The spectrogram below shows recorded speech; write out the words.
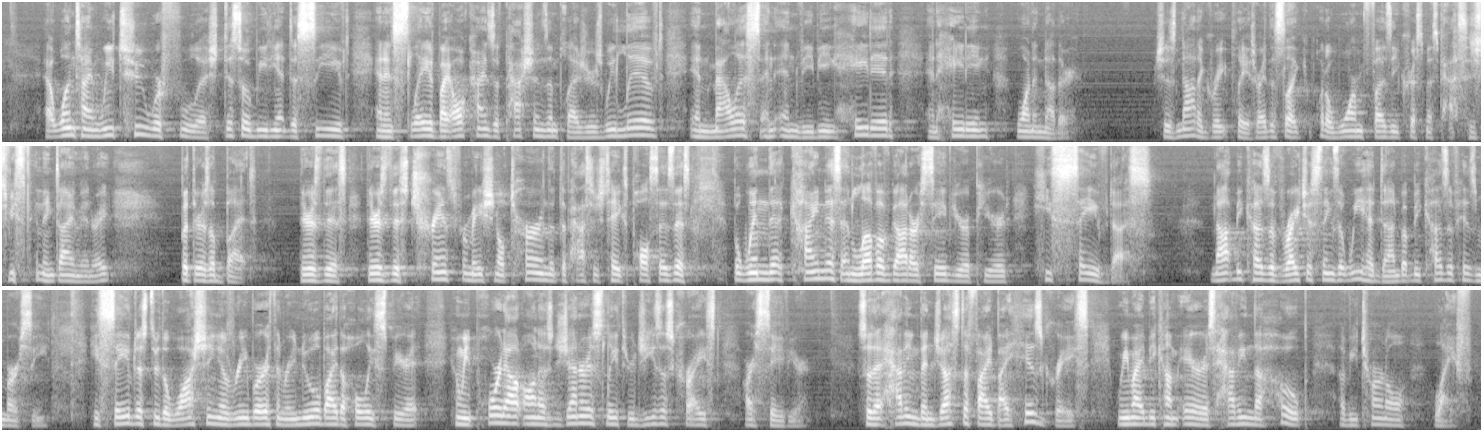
at one time, we too were foolish, disobedient, deceived, and enslaved by all kinds of passions and pleasures. We lived in malice and envy, being hated and hating one another which is not a great place, right? This is like, what a warm, fuzzy Christmas passage to be spending time in, right? But there's a but. There's this, there's this transformational turn that the passage takes. Paul says this But when the kindness and love of God our Savior appeared, he saved us. Not because of righteous things that we had done, but because of his mercy. He saved us through the washing of rebirth and renewal by the Holy Spirit, whom he poured out on us generously through Jesus Christ, our Savior so that having been justified by his grace, we might become heirs, having the hope of eternal life.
